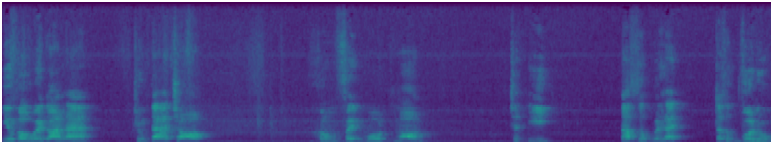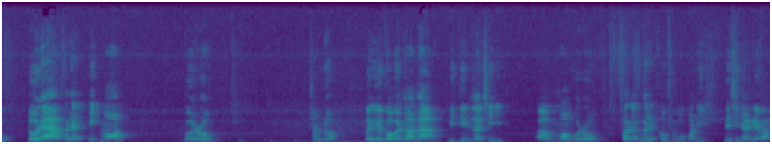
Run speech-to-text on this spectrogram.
yêu cầu của bài toán là chúng ta cho 0,1 mol chất Y tác dụng với lại tác dụng vừa đủ tối đa với lại x mol brom trong nước. Với yêu cầu bài toán là đi tìm giá trị uh, mol brom phản ứng với lại 0,1 mol y đây chính là đề bài.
